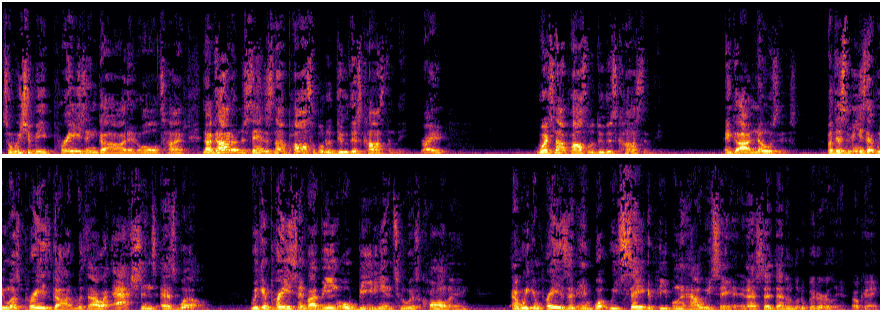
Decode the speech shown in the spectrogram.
So we should be praising God at all times. Now, God understands it's not possible to do this constantly, right? Where it's not possible to do this constantly. And God knows this. But this means that we must praise God with our actions as well. We can praise him by being obedient to his calling, and we can praise him in what we say to people and how we say it. And I said that a little bit earlier, okay?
